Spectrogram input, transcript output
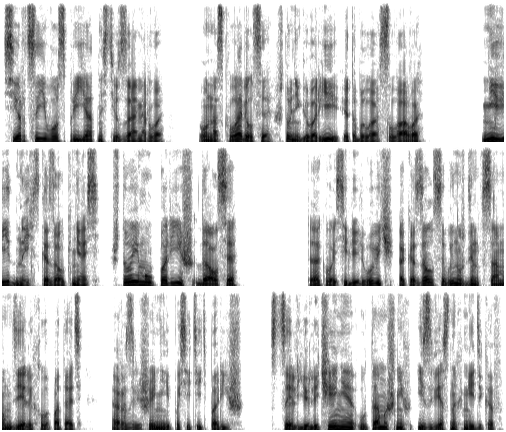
Сердце его с приятностью замерло. Он осклабился, что не говори, это была слава. «Невидный», — сказал князь, — «что ему Париж дался?» Так Василий Львович оказался вынужден в самом деле хлопотать о разрешении посетить Париж с целью лечения у тамошних известных медиков.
